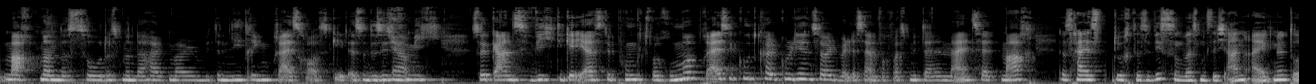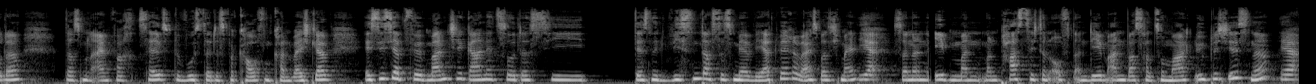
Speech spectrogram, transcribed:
macht man das so, dass man da halt mal mit einem niedrigen Preis rausgeht. Also das ist ja. für mich so ein ganz wichtiger erster Punkt, warum man Preise gut kalkulieren sollte, weil das einfach was mit deinem Mindset macht. Das heißt, durch das Wissen, was man sich aneignet, oder, dass man einfach selbstbewusster das verkaufen kann. Weil ich glaube, es ist ja für manche gar nicht so, dass sie das nicht wissen, dass das mehr wert wäre, weißt du, was ich meine? Ja. Sondern eben, man, man passt sich dann oft an dem an, was halt so marktüblich ist, ne? Ja.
